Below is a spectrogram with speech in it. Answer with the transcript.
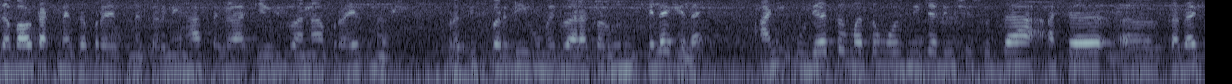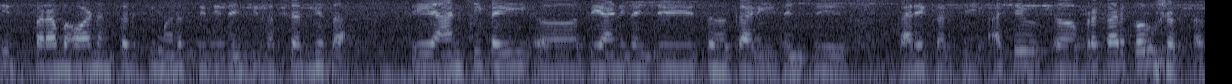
दबाव टाकण्याचा प्रयत्न करणे हा सगळा केविलवाना प्रयत्न प्रतिस्पर्धी उमेदवाराकडून केला गेला आहे आणि उद्याचं मतमोजणीच्या दिवशीसुद्धा अशा कदाचित पराभवानंतरची मनस्थिती त्यांची लक्षात घेता ते आणखी काही ते आणि त्यांचे सहकारी त्यांचे कार्यकर्ते असे प्रकार करू शकतात.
